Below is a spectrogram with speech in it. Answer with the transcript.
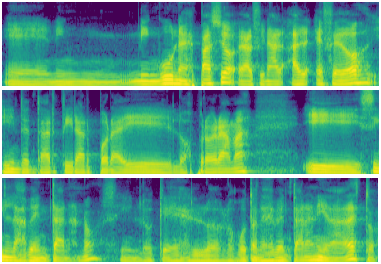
eh, ningún espacio, al final al F2 e intentar tirar por ahí los programas y sin las ventanas, ¿no? Sin lo que es los botones de ventanas ni nada de esto.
